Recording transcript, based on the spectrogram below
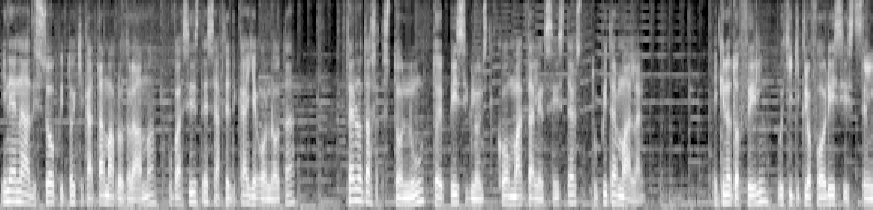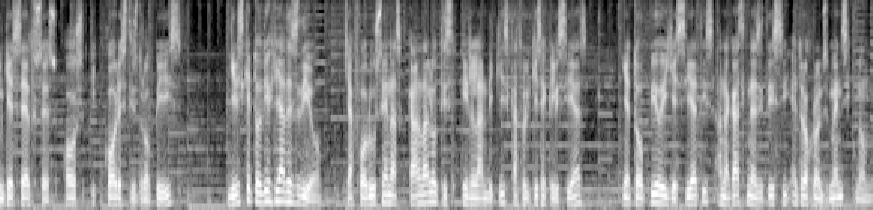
είναι ένα αδυσόπιτο και κατάμαυρο δράμα που βασίζεται σε αυθεντικά γεγονότα φέρνοντα στο νου το επίση συγκλονιστικό Magdalene Sisters του Peter Mallan. Εκείνο το φιλμ που είχε κυκλοφορήσει στις ελληνικές αίθουσες ως Οι κόρες της ντροπής, γυρίστηκε το 2002 και αφορούσε ένα σκάνδαλο της Ιρλανδικής Καθολικής Εκκλησίας για το οποίο η ηγεσία της αναγκάστηκε να ζητήσει ετεροχρονισμένη συγγνώμη.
